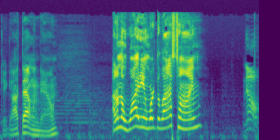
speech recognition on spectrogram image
Okay, got that one down. I don't know why it didn't work the last time. No.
